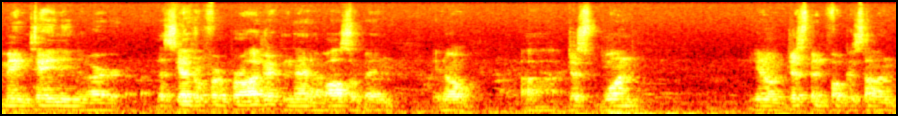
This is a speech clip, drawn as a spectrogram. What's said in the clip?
maintaining our, the schedule for a project, and then I've also been, you know, uh, just one you know, just been focused on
